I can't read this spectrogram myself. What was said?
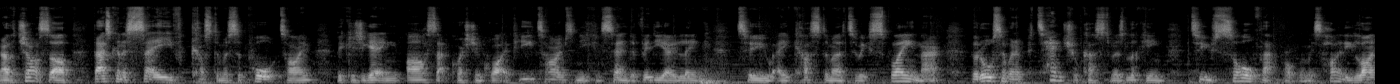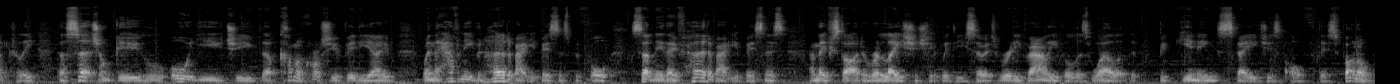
Now the chances are that's going to save customer support time because you're getting asked that question quite a few times and you can send a video link to a customer to explain that. But also when a potential customer is looking to solve that problem, it's highly likely they'll search on Google or YouTube, they'll come across your video when they haven't even heard about your business before. Suddenly they've heard about your business and they've started a relationship with you. So it's really valuable as well at the beginning stages of this funnel.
